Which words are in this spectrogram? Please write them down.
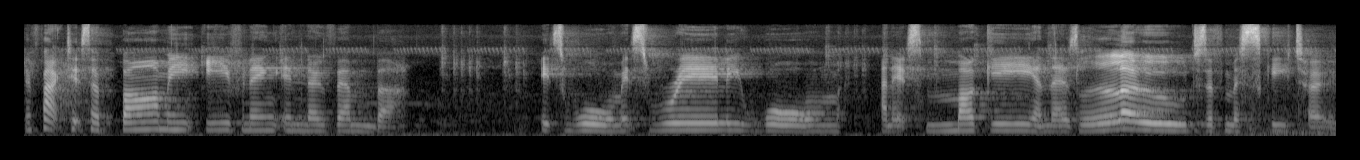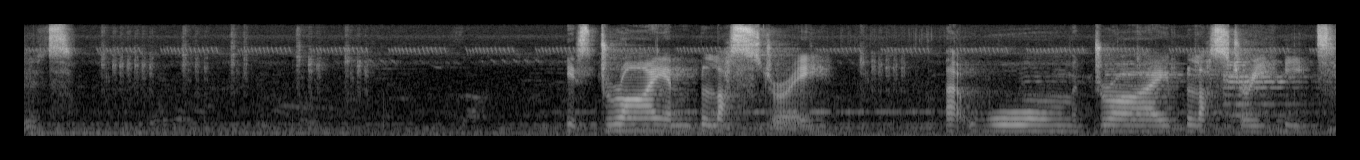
In fact, it's a balmy evening in November. It's warm, it's really warm, and it's muggy, and there's loads of mosquitoes. It's dry and blustery, that warm, dry, blustery heat.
